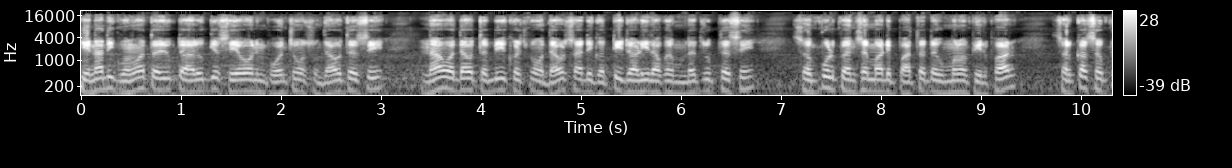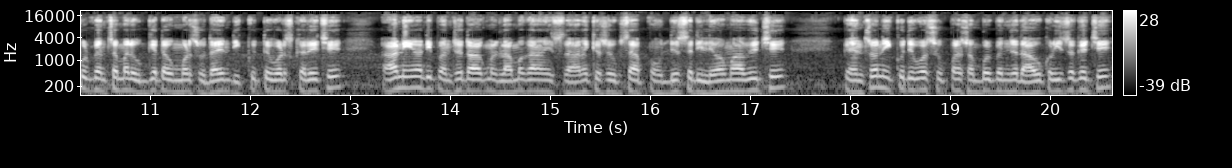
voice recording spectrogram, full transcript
તેનાથી ગુણવત્તાયુક્ત આરોગ્ય સેવાઓની પહોંચવામાં સુધારો થશે. ના વધારો, તબીબી ખર્ચમાં વધારો સાથે ગતિ જાળવી રાખવામાં મદદરૂપ થશે. સંપૂર્ણ પેન્શન માટે પાત્રતા ઉંમરમાં ફેરફાર. સરકાર સંપૂર્ણ પેન્શન માટે યોગ્યતા ઉંમર સુધારીને એકોતેર વર્ષ કરે છે. આ નિર્ણયથી પેન્શન લાંબા ગાળાની સ્થાનિક સુરક્ષા આપવા ઉદ્દેશ્યથી લેવામાં આવ્યું છે. પેન્શન એકોતેર વર્ષ ઉપર સંપૂર્ણ પેન્શન દાવો કરી શકે છે.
